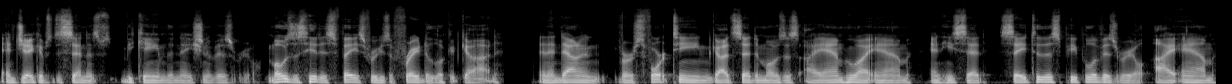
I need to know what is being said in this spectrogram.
And Jacob's descendants became the nation of Israel. Moses hid his face, for he was afraid to look at God. And then down in verse 14, God said to Moses, I am who I am. And he said, Say to this people of Israel, I am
